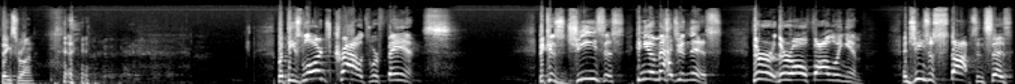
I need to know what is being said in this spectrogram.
Thanks, Ron. but these large crowds were fans. Because Jesus, can you imagine this? They're, they're all following him. And Jesus stops and says,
